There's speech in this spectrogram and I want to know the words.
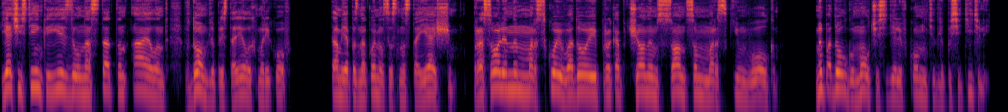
я частенько ездил на Статтон-Айленд, в дом для престарелых моряков. Там я познакомился с настоящим, просоленным морской водой и прокопченным солнцем морским волком. Мы подолгу молча сидели в комнате для посетителей,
